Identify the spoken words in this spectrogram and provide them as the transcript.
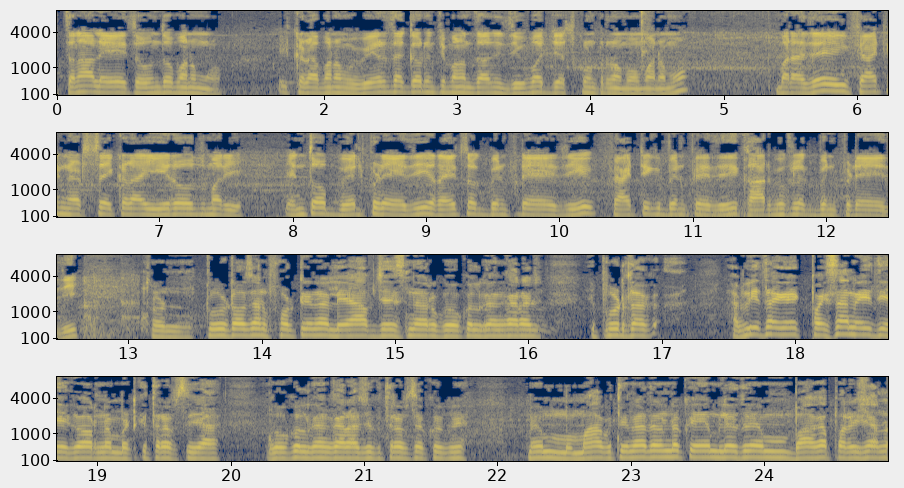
ఇథనాల్ ఏదైతే ఉందో మనము ఇక్కడ మనం వేరే దగ్గర నుంచి మనం దాన్ని దిగుమతి చేసుకుంటున్నాము మనము మరి అదే ఈ ఫ్యాక్టరీ నడిస్తే ఇక్కడ ఈరోజు మరి ఎంతో బెనిఫిట్ అయ్యేది రైతులకు బెనిఫిట్ అయ్యేది ఫ్యాక్టరీకి బెనిఫిట్ అయ్యేది కార్మికులకు బెనిఫిట్ అయ్యేది two thousand fourteen lay off చేసినారు గోకుల్ గంగారాజ్ ఇప్పుడు तक अभी तक एक पैसा नहीं दिए गवर्नमेंट की तरफ से या గోకుల్ గంగారాజు की तरफ से कोई भी మేము మాకు తినదండకు ఏం లేదు ఏం బాగా పరేషాన్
